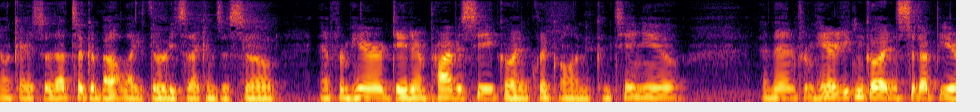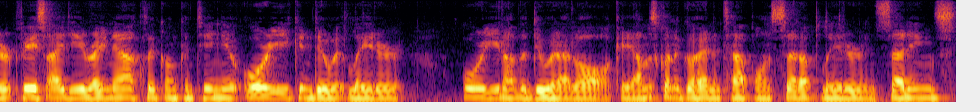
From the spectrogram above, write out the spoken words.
Okay, so that took about like 30 seconds or so. And from here, data and privacy, go ahead and click on continue. And then from here, you can go ahead and set up your Face ID right now, click on continue, or you can do it later, or you don't have to do it at all. Okay, I'm just gonna go ahead and tap on setup later in settings.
